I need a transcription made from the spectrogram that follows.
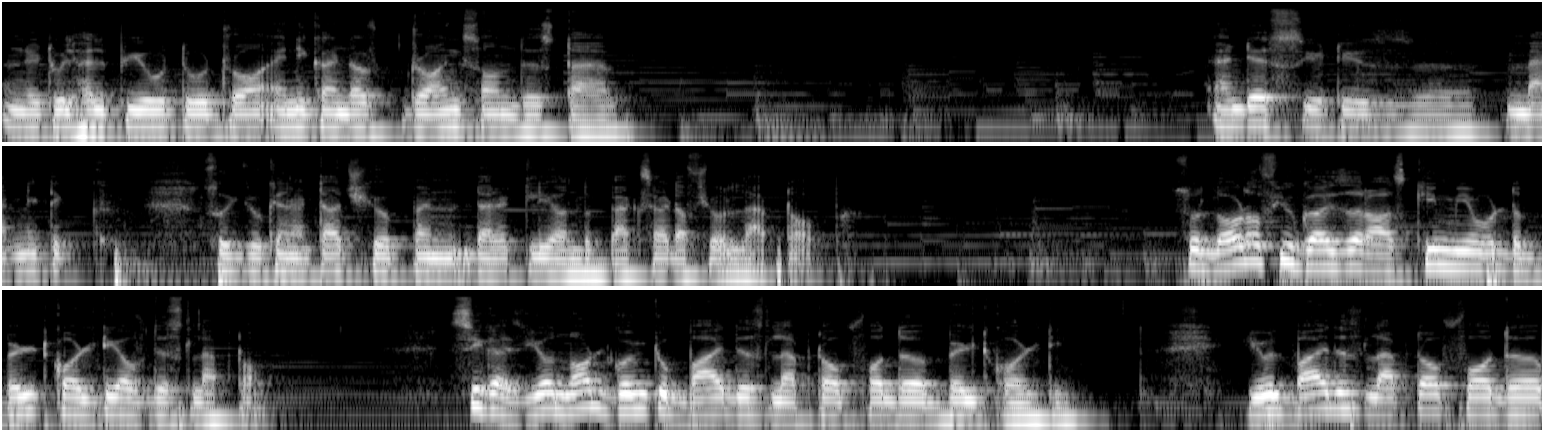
And it will help you to draw any kind of drawings on this tab and yes it is uh, magnetic so you can attach your pen directly on the backside of your laptop. So a lot of you guys are asking me about the build quality of this laptop. See guys you're not going to buy this laptop for the build quality. You will buy this laptop for the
